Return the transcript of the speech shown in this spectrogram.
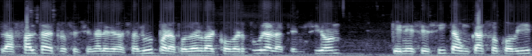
la falta de profesionales de la salud para poder dar cobertura a la atención que necesita un caso COVID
